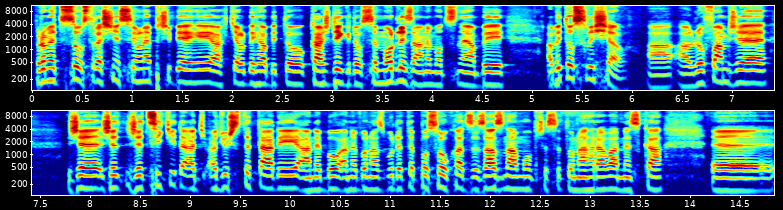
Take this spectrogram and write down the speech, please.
pro mě to jsou strašně silné příběhy a chtěl bych, aby to každý, kdo se modlí za nemocné, aby, aby to slyšel. A, a doufám, že že, že, že cítíte, ať, ať už jste tady, anebo, anebo nás budete poslouchat ze záznamu, přes se to nahrává dneska, eh,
